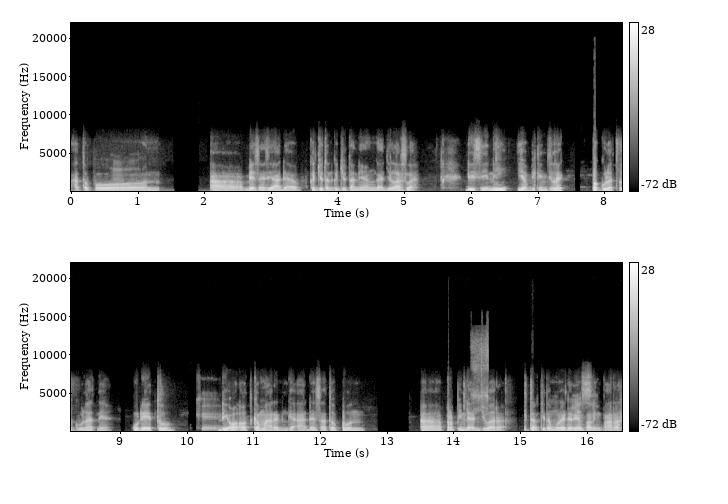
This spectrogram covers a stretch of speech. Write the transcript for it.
ataupun eh, biasanya sih ada kejutan-kejutan yang nggak jelas lah di sini yang bikin jelek pegulat-pegulatnya udah itu Oke. di all out kemarin nggak ada satupun eh, perpindahan juara kita kita mulai dari Iya yang paling parah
